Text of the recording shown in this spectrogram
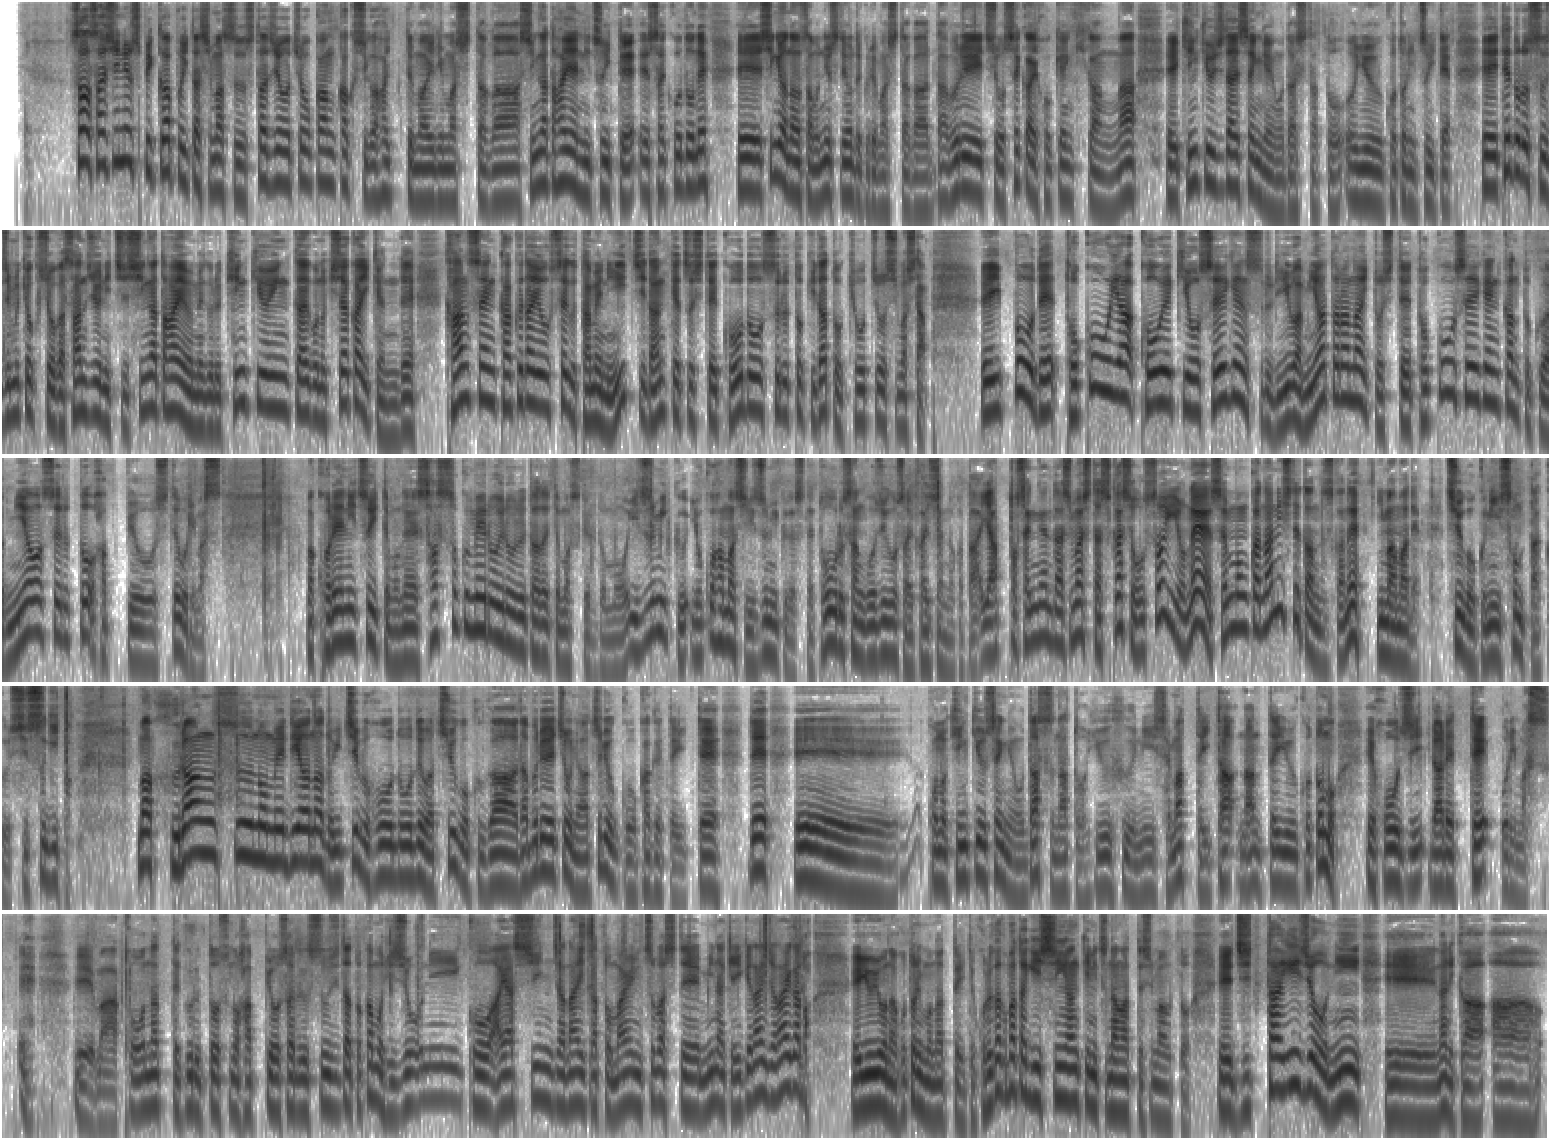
さあ最新ニュースピックアップいたします。スタジオ長官各紙が入ってまいりましたが新型肺炎について、え先ほどね、えー、新業アナウンサーもニュースで読んでくれましたが WHO 世界保健機関が、えー、緊急事態宣言を出したということについて、えー、テドロス事務局長が30日新型肺炎をめぐる緊急委員会後の記者会見で感染拡大を防ぐために一致団結して行動する時だと強調しました。え一方で渡航や交易を制限する理由は見当たらないとして渡航制限監督は見合わせると発表しております。まあ、これについてもね早速メールをいろいろいただいてますけれども泉区横浜市泉区ですね。徹さん55歳会社員の方やっと宣言出しました。しかし遅いよね。専門家何してたんですかね。今まで。中国に忖度しすぎと。まあ、フランスのメディアなど一部報道では中国が WHO に圧力をかけていてで、えー、この緊急宣言を出すなというふうに迫っていたなんていうことも、報じられております。ええー、まあこうなってくるとその発表される数字だとかも非常にこう怪しいんじゃないかと前につばして見なきゃいけないんじゃないかというようなことにもなっていてこれがまた疑心暗鬼につながってしまうと、えー、実態以上に、えー、何かあ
